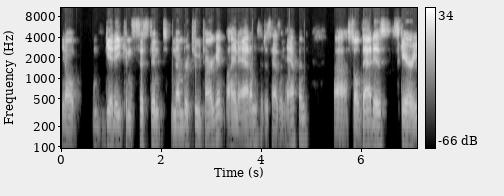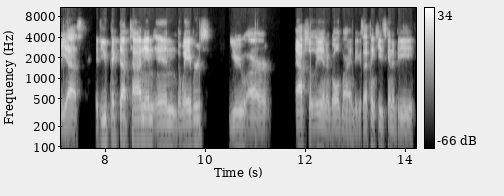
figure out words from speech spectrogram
you know, get a consistent number two target behind Adams. It just hasn't happened. Uh, so that is scary, yes. If you picked up Tonyan in the waivers, you are absolutely in a gold mine because I think he's going to be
